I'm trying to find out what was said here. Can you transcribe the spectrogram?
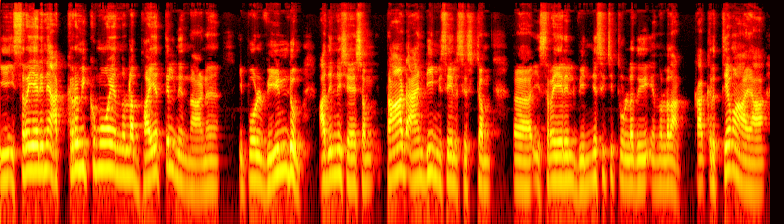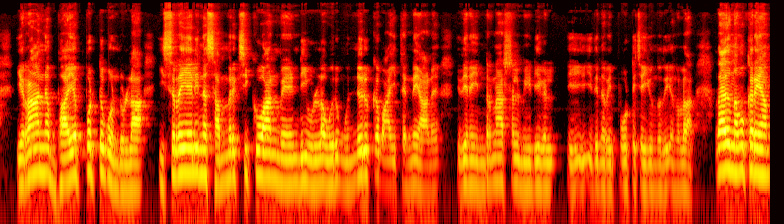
ഈ ഇസ്രയേലിനെ ആക്രമിക്കുമോ എന്നുള്ള ഭയത്തിൽ നിന്നാണ് ഇപ്പോൾ വീണ്ടും അതിനുശേഷം താഡ് ആന്റി മിസൈൽ സിസ്റ്റം ഇസ്രയേലിൽ വിന്യസിച്ചിട്ടുള്ളത് എന്നുള്ളതാണ്. കൃത്യമായ ഇറാനെ ഭയപ്പെട്ടുകൊണ്ടുള്ള ഇസ്രയേലിനെ സംരക്ഷിക്കുവാൻ വേണ്ടിയുള്ള ഒരു മുന്നൊരുക്കമായി തന്നെയാണ് ഇതിനെ ഇന്റർനാഷണൽ മീഡിയകൾ ഇതിനെ റിപ്പോർട്ട് ചെയ്യുന്നത് എന്നുള്ളതാണ്. അതായത് നമുക്കറിയാം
